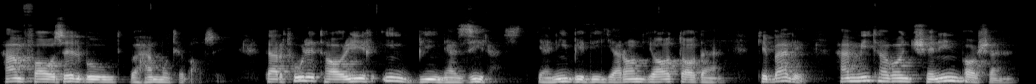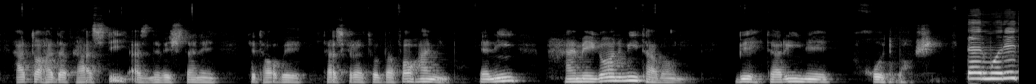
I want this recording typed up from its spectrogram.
هم فاضل بود و هم متواضع. در طول تاریخ این نظیر است. یعنی به دیگران یاد دادند که بله هم می‌توان چنین باشند. حتی هدف اصلی از نوشتن کتاب تذکرت الوفا همین بود. یعنی همگان می‌توانیم بهترین خود باشیم. در مورد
